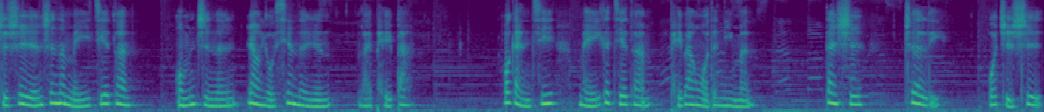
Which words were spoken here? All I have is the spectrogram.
只是人生的每一阶段，我们只能让有限的人来陪伴。我感激每一个阶段陪伴我的你们，但是这里，我只是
